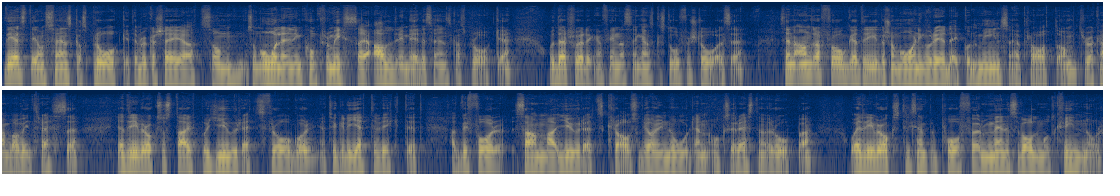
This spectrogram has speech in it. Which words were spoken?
Dels det om svenska språket. Jag brukar säga att som, som ålänning kompromissar jag aldrig med det svenska språket. Och där tror jag det kan finnas en ganska stor förståelse. Sen andra frågor jag driver som ordning och reda i ekonomin som jag pratar om, tror jag kan vara av intresse. Jag driver också starkt på djurrättsfrågor. Jag tycker det är jätteviktigt att vi får samma djurrättskrav som vi har i Norden, också i resten av Europa. Och jag driver också till exempel på för mäns våld mot kvinnor.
